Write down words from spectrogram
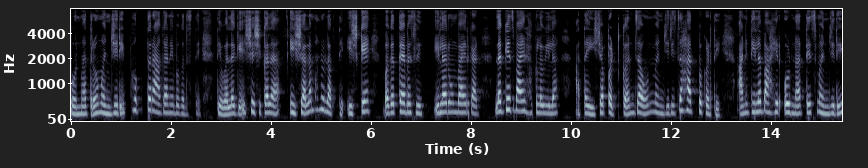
पण मात्र मंजिरी फक्त रागाने बघत असते. तेव्हा लगेच शशिकला ईशाला म्हणू लागते इश्के बघत काय बसली? इला रूम बाहेर काढ. लगेच बाहेर हकलव इला आता ईशा पटकन जाऊन मंजिरीचा हात पकडते आणि तिला बाहेर ओढणार तेच मंजिरी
